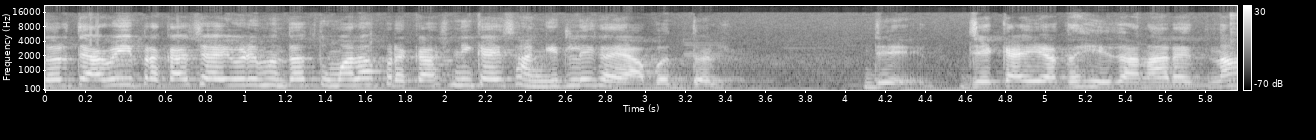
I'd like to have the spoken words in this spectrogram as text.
तर त्यावेळी प्रकाशच्या आईवडील म्हणतात तुम्हाला प्रकाशनी काही सांगितले का याबद्दल? जे जे काही आता हे जाणार आहेत ना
